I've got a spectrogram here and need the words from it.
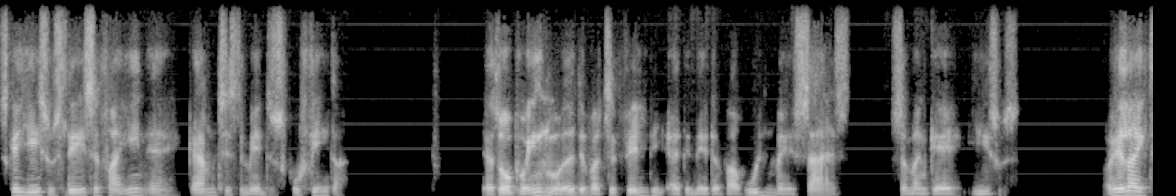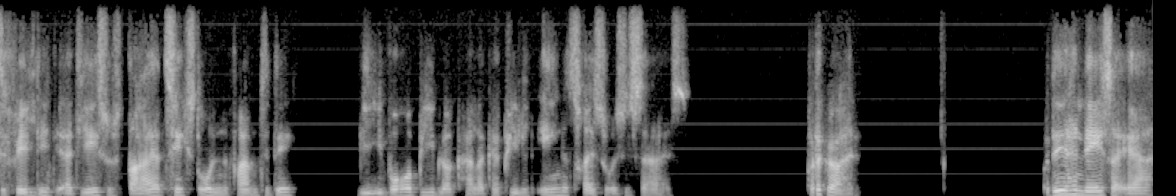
skal Jesus læse fra en af Gamle Testamentets profeter. Jeg tror på en måde, det var tilfældigt, at det netop var rullen med Esajas, som man gav Jesus. Og heller ikke tilfældigt, at Jesus drejer tekstrullen frem til det, vi i vores bibler kalder kapitel 61 hos Esajas. For det gør han. Og det han læser er,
